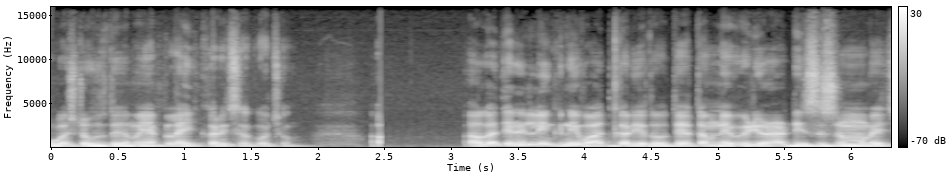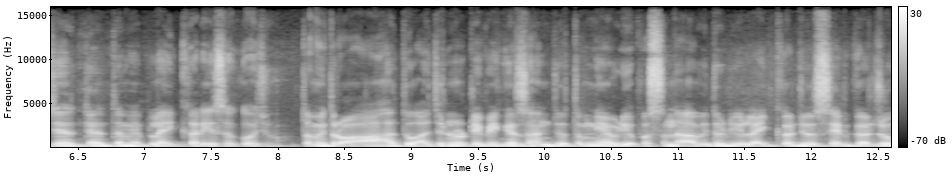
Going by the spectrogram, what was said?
ઓગસ્ટ સુધી તમે એપ્લાય કરી શકો છો. અગત્યની લિંકની વાત કરીએ તો તે તમને વિડીયોના ડિસ્ક્રિપ્શન મળે છે ત્યાં તમે લાઇક કરી શકો છો. તો મિત્રો, આ હતું આજનું નોટિફિકેશન જો તમને આ વીડિયો પસંદ આવે તો વીડિયો લાઇક કરજો શેર કરજો.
